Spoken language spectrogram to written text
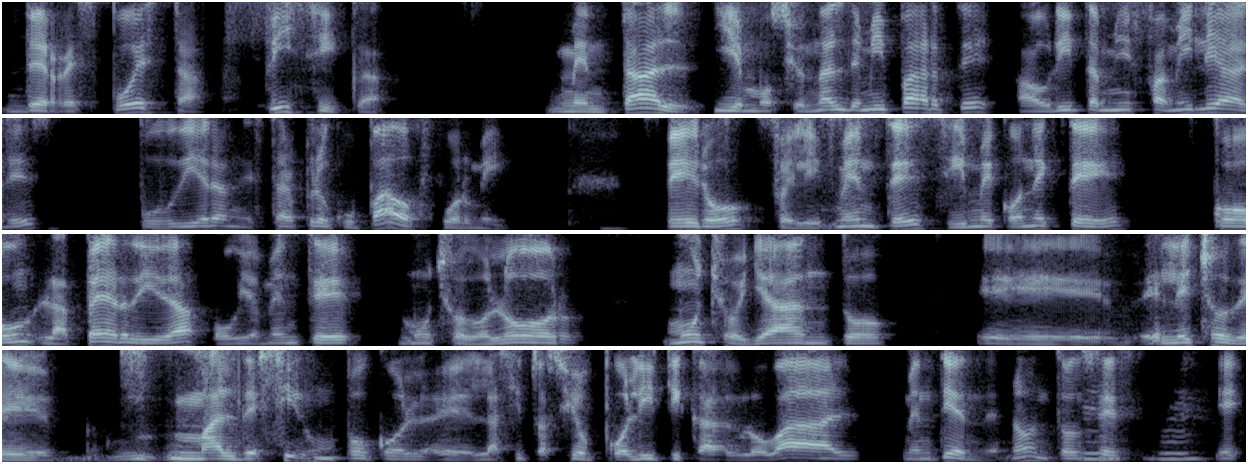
de respuesta física, mental y emocional de mi parte, ahorita mis familiares pudieran estar preocupados por mí. Pero felizmente sí me conecté con la pérdida, obviamente mucho dolor, mucho llanto, eh, el hecho de maldecir un poco eh, la situación política global, ¿me entiendes? ¿no? Entonces, eh,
